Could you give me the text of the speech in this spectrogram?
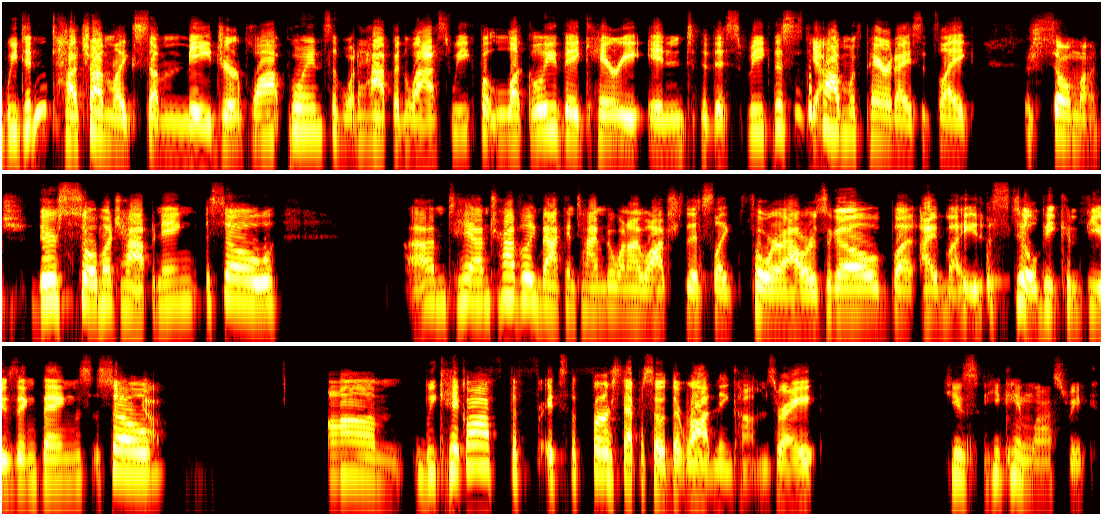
we didn't touch on like some major plot points of what happened last week, but luckily they carry into this week. This is the yeah. problem with Paradise. It's like there's so much. There's so much happening. So I'm t- I'm traveling back in time to when I watched this like 4 hours ago, but I might still be confusing things. So yeah. um we kick off the it's the first episode that Rodney comes, right? He's he came last week.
